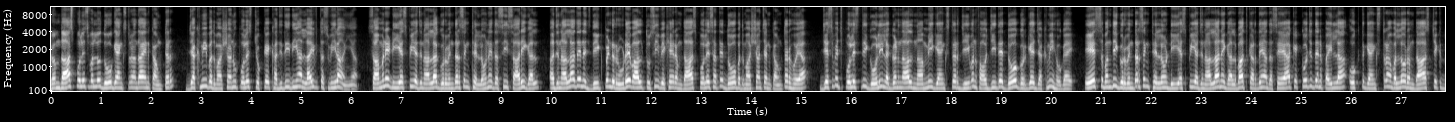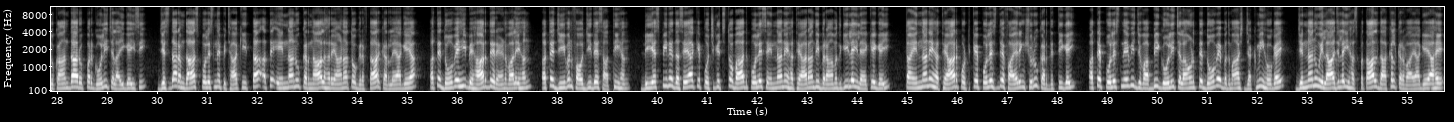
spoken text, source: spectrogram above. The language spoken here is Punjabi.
ਰਮਦਾਸ ਪੁਲਿਸ ਵੱਲੋਂ ਦੋ ਗੈਂਗਸਟਰਾਂ ਦਾ ਐਨਕਾਊਂਟਰ। ਜ਼ਖਮੀ ਬਦਮਾਸ਼ਾਂ ਨੂੰ ਪੁਲਿਸ ਚੁੱਕੇ ਖੱਜਦੀ ਦੀਆਂ ਲਾਈਵ ਤਸਵੀਰਾਂ ਆਈਆਂ। ਸਾਹਮਣੇ ਡੀਐਸਪੀ ਅਜਨਾਲਾ ਗੁਰਵਿੰਦਰ ਸਿੰਘ ਢਿੱਲੋਂ ਨੇ ਦੱਸੀ, ਸਾਰੀ ਗੱਲ ਅਜਨਾਲਾ ਦੇ ਨਜ਼ਦੀਕ ਪਿੰਡ ਰੂੜੇਵਾਲ, ਤੁਸੀਂ ਵਿਖੇ ਰਮਦਾਸ ਪੁਲਿਸ ਅਤੇ ਦੋ ਬਦਮਾਸ਼ਾਂ 'ਚ ਐਨਕਾਊਂਟਰ ਹੋਇਆ, ਜਿਸ ਵਿੱਚ ਪੁਲਿਸ ਦੀ ਗੋਲੀ ਲੱਗਣ ਨਾਲ ਨਾਮੀ ਗੈਂਗਸਟਰ ਜੀਵਨ ਫੌਜੀ ਦੇ ਦੋ ਗੁਰਗੇ ਜ਼ਖਮੀ ਹੋ ਗਏ। ਇਸ ਸੰਬੰਧੀ ਗੁਰਵਿੰਦਰ ਸਿੰਘ ਢਿੱਲੋਂ ਡੀਐਸਪੀ ਅਜਨਾਲਾ ਨੇ ਗੱਲਬਾਤ ਕਰਦਿਆਂ ਦੱਸਿਆ ਕਿ ਕੁਝ ਦਿਨ ਪਹਿਲਾਂ ਉਕਤ ਗੈਂਗਸਟਰਾਂ ਵੱਲੋਂ ਰਮਦਾਸ 'ਚ ਇੱਕ ਦੁਕਾਨਦਾਰ ਉੱਪਰ ਗੋਲੀ ਚਲਾਈ ਗਈ ਸੀ, ਜਿਸ ਦਾ ਰਮਦਾਸ ਪੁਲਿਸ ਨੇ ਪਿਛਾ ਕੀਤਾ ਅਤੇ ਇਹਨਾਂ ਨੂੰ ਕਰਨਾਲ, ਹਰਿਆਣਾ ਤੋਂ ਗ੍ਰਿਫਤਾਰ ਕਰ ਲਿਆ ਗਿਆ ਅਤੇ ਦੋਵੇਂ ਹੀ ਬਿਹਾਰ ਦੇ ਰਹਿਣ ਵਾਲੇ ਹਨ ਅਤੇ ਜੀਵਨ ਫੌਜੀ ਦੇ ਸਾਥੀ ਹਨ। ਡੀਐਸਪੀ ਨੇ ਦੱਸਿਆ ਕਿ ਪੁੱਛਗਿੱਛ ਤੋਂ ਬਾਅਦ ਪੁਲਿਸ ਇਹਨਾਂ ਨੇ ਹਥਿਆਰਾਂ ਦੀ ਬਰਾਮਦਗੀ ਲਈ ਲੈ ਕੇ ਗਈ, ਤਾਂ ਇਹਨਾਂ ਨੇ ਹਥਿਆਰ ਪੁੱਟ ਕੇ ਪੁਲਿਸ ਦੇ ਫਾਇਰਿੰਗ ਸ਼ੁਰੂ ਕਰ ਦਿੱਤੀ ਗਈ। ਅਤੇ ਪੁਲਿਸ ਨੇ ਵੀ ਜਵਾਬੀ ਗੋਲੀ ਚਲਾਉਣ ਤੇ ਦੋਵੇਂ ਬਦਮਾਸ਼ ਜ਼ਖਮੀ ਹੋ ਗਏ, ਜਿਨ੍ਹਾਂ ਨੂੰ ਇਲਾਜ ਲਈ ਹਸਪਤਾਲ ਦਾਖਲ ਕਰਵਾਇਆ ਗਿਆ ਹੈ।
